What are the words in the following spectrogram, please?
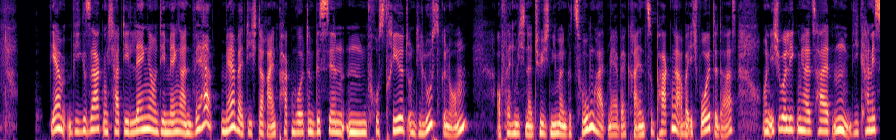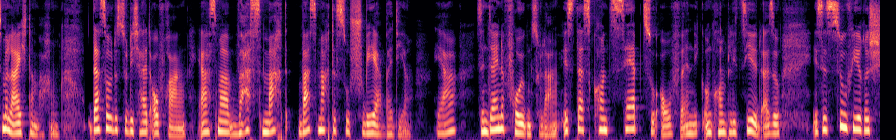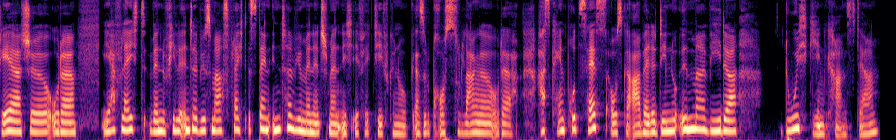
ja, wie gesagt, mich hat die Länge und die Menge an Mehrwert, die ich da reinpacken wollte, ein bisschen hm, frustriert und die Lust genommen. Auch wenn mich natürlich niemand gezwungen hat, Mehrwert reinzupacken, aber ich wollte das. Und ich überlege mir jetzt halt, mh, hm, wie kann ich es mir leichter machen? Das solltest du dich halt auch fragen. Erstmal, was macht, was macht es so schwer bei dir? Ja, sind deine Folgen zu lang? Ist das Konzept zu aufwendig und kompliziert? Also ist es zu viel Recherche oder ja, vielleicht, wenn du viele Interviews machst, vielleicht ist dein Interviewmanagement nicht effektiv genug. Also du brauchst zu lange oder hast keinen Prozess ausgearbeitet, den du immer wieder durchgehen kannst, ja.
